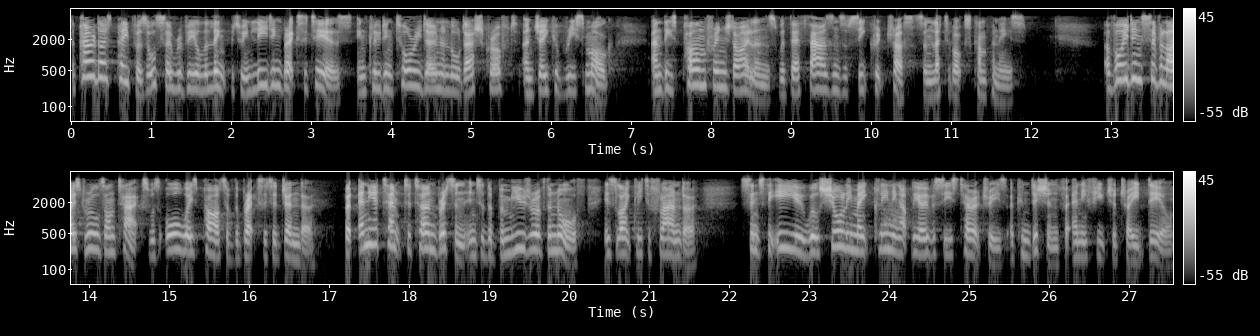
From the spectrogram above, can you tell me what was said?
The Paradise Papers also reveal the link between leading Brexiteers, including Tory donor Lord Ashcroft and Jacob Rees-Mogg, and these palm-fringed islands with their thousands of secret trusts and letterbox companies. Avoiding civilised rules on tax was always part of the Brexit agenda, but any attempt to turn Britain into the Bermuda of the North is likely to flounder, since the EU will surely make cleaning up the overseas territories a condition for any future trade deal.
